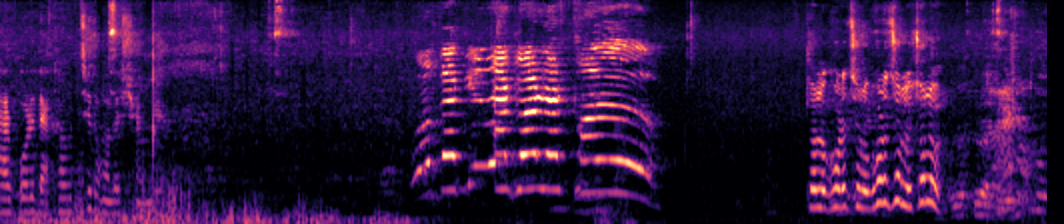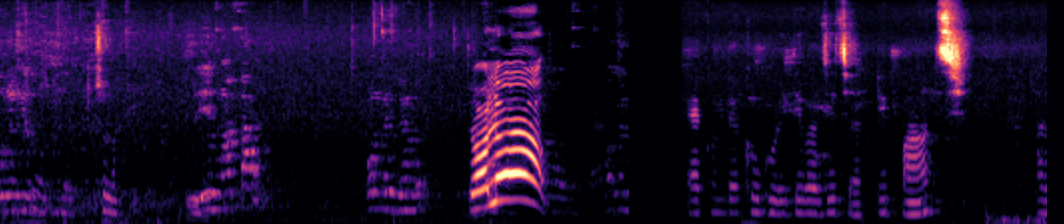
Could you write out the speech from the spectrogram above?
তারপরে দেখা হচ্ছে তোমাদের সঙ্গে। চলো ঘরে চলো ঘরে চলো চলো। চলো। চলো। এখন দেখো ঘড়িতে বাজে চারটে পাঁচ আর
